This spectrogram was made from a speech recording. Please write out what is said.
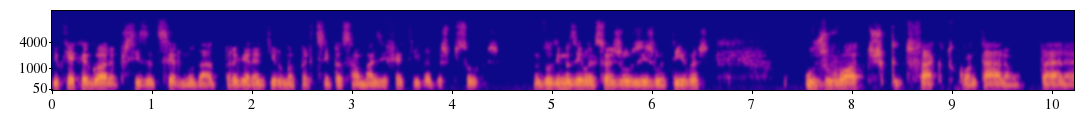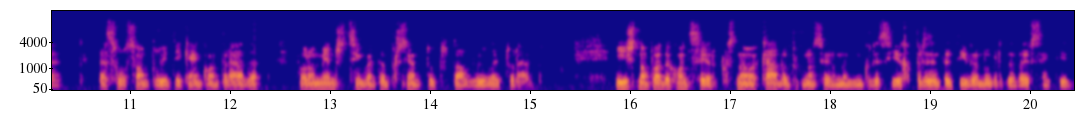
e o que é que agora precisa de ser mudado para garantir uma participação mais efetiva das pessoas. Nas últimas eleições legislativas, os votos que de facto contaram para a solução política encontrada foram menos de 50% do total do eleitorado. E isto não pode acontecer, porque senão acaba por não ser uma democracia representativa no verdadeiro sentido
